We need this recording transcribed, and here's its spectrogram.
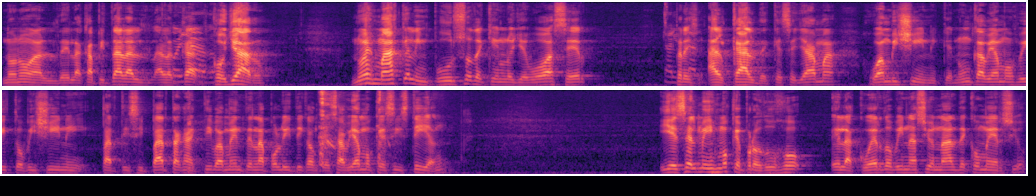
no, no, al de la capital, al, Collado. no es más que el impulso de quien lo llevó a ser alcalde, alcalde que se llama Juan Vicini, que nunca habíamos visto Vicini participar tan activamente en la política, aunque sabíamos que existían, y es el mismo que produjo el acuerdo binacional de comercio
